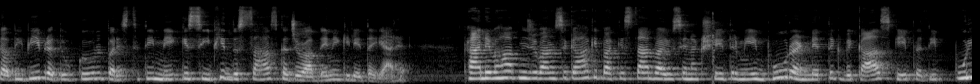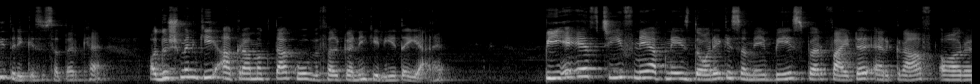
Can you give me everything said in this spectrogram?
कभी भी प्रतिकूल परिस्थिति में किसी भी दुस्साहस का जवाब देने के लिए तैयार है। खान ने वहाँ अपने जवानों से कहा कि पाकिस्तान वायुसेना क्षेत्र में भू रणनीतिक विकास के प्रति पूरी तरीके से सतर्क है और दुश्मन की आक्रामकता को विफल करने के लिए तैयार है। पीएएफ चीफ ने अपने इस दौरे के समय बेस पर फाइटर एयरक्राफ्ट और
